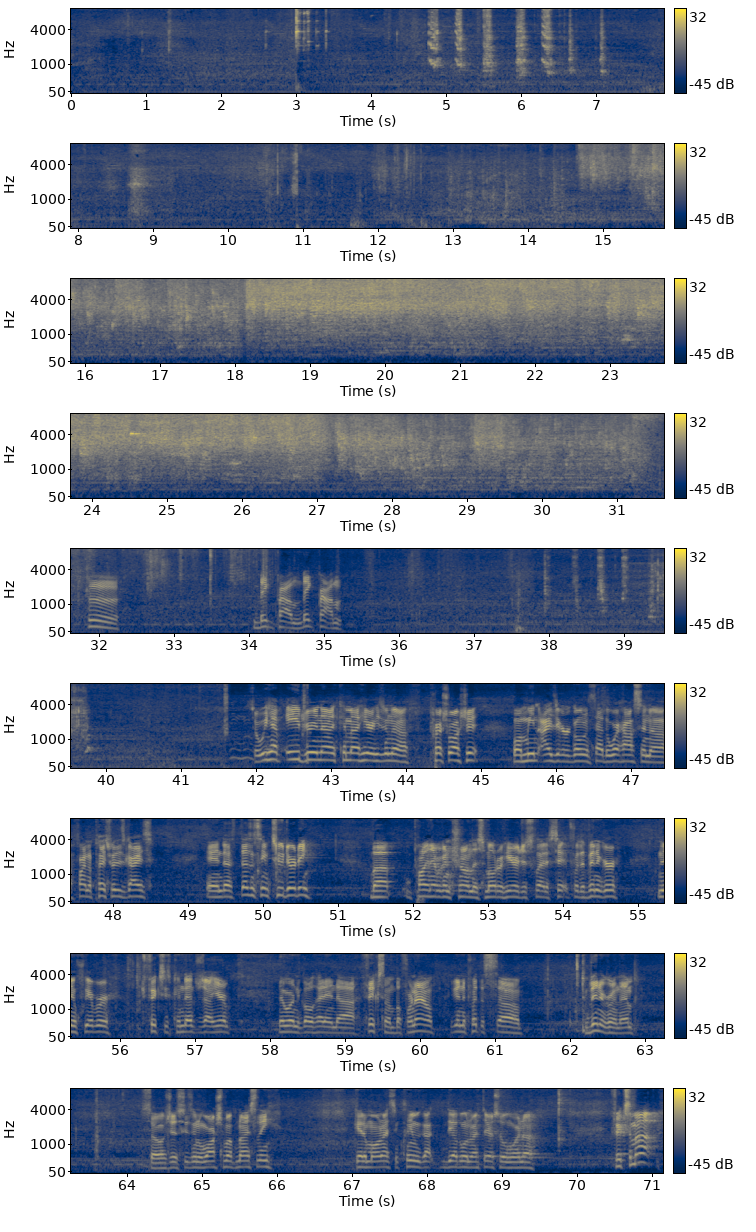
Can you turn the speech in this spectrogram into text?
Hmm. Big problem, big problem. So we have Adrian now come out here. He's gonna pressure wash it while me and Isaac are going inside the warehouse and uh, find a place for these guys. And uh, doesn't seem too dirty, but we're probably never gonna turn on this motor here. Just let it sit for the vinegar. And then if we ever fix these condensers out here, then we're gonna go ahead and uh, fix them. But for now, we're gonna put this uh, vinegar in them. So just he's gonna wash them up nicely, get them all nice and clean. We got the other one right there, so we're gonna fix them up.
